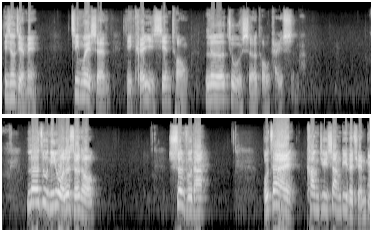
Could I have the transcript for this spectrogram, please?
弟兄姐妹，敬畏神，你可以先从勒住舌头开始吗？勒住你我的舌头，顺服他，不再抗拒上帝的权柄，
